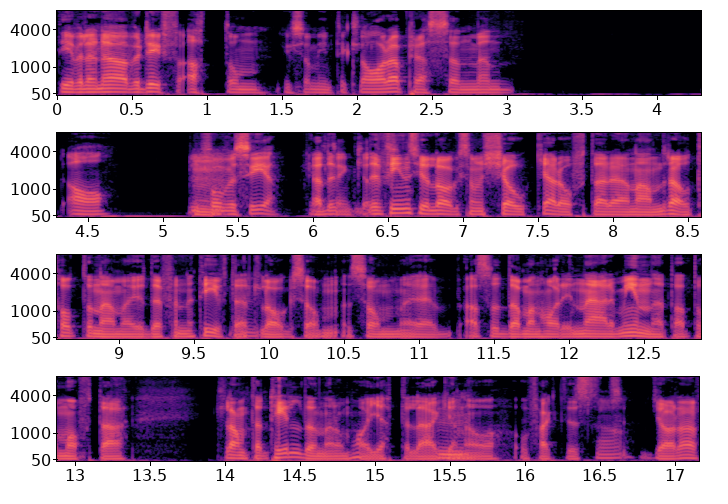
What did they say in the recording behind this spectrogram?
Det är väl en överdrift att de liksom inte klarar pressen, men ja, vi får Mm. väl se Ja, det, det finns ju lag som chokar oftare än andra och Tottenham är ju definitivt ett Mm. lag som, som eh, alltså där man har i närminnet att de ofta klantar till det när de har jättelägen Mm. och, och faktiskt Ja. göra,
